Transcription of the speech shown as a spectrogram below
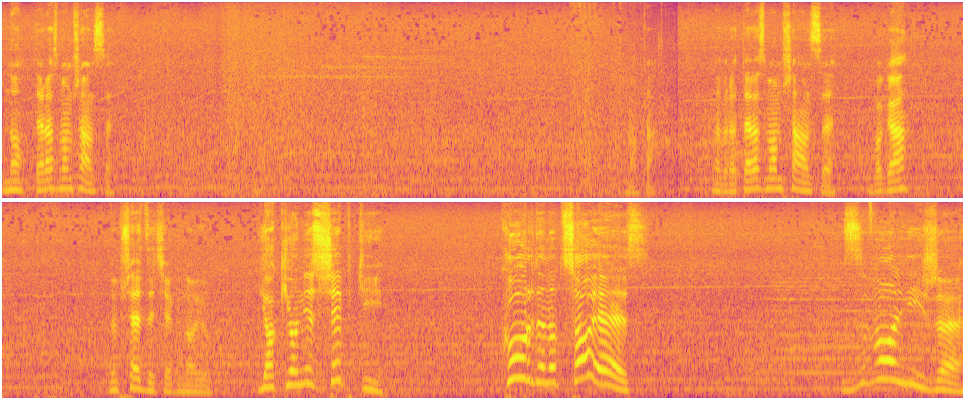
No, teraz mam szansę. No tak. Dobra, teraz mam szansę. Uwaga. Wyprzedzę cię, gnoju. Jaki on jest szybki! Kurde, no co jest? Zwolnijże!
